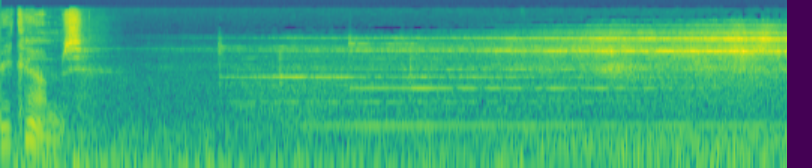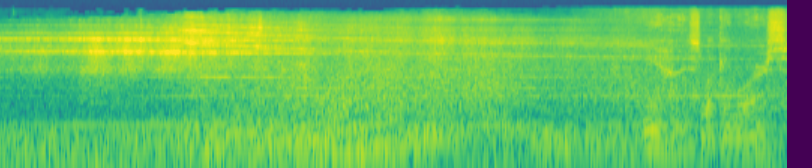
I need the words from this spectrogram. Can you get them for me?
Here he comes. Mihai's looking worse.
